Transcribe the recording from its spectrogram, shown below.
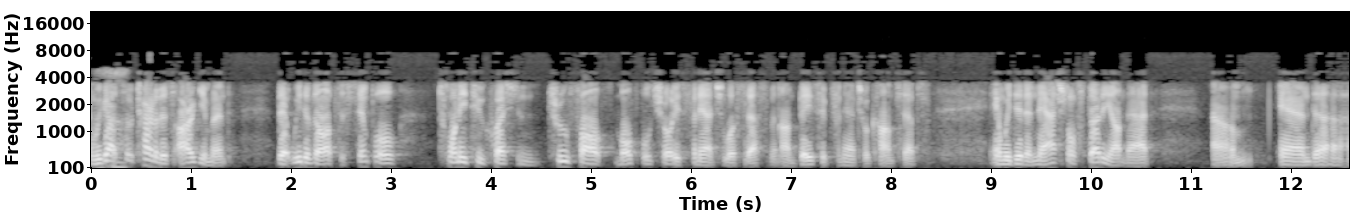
And we got so tired of this argument that we developed a simple 22 question true false multiple choice financial assessment on basic financial concepts. And we did a national study on that. Um, and, uh,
